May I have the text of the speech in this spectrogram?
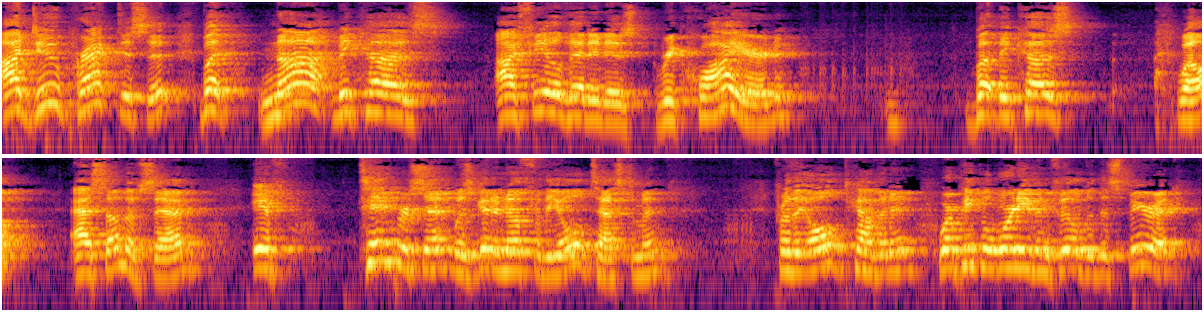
I do practice it, but not because I feel that it is required, but because well, as some have said, if 10% was good enough for the Old Testament, for the Old Covenant, where people weren't even filled with the Spirit,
